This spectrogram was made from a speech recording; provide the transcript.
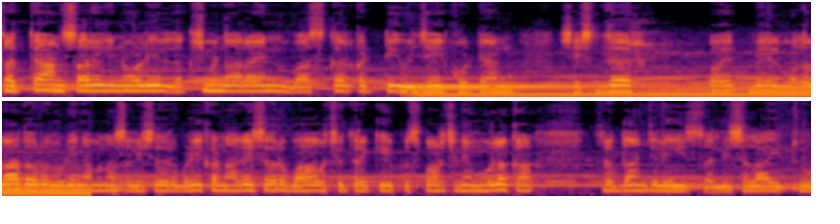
ಸತ್ಯ ಅನ್ಸಾರಿ ಇನೋಳಿ ಲಕ್ಷ್ಮೀನಾರಾಯಣ್, ಭಾಸ್ಕರ್ ಕಟ್ಟಿ, ವಿಜಯ್ ಕೋಟ್ಯಾನ್, ಶಶಿಧರ್ ಬೇಲ್ ಮೊದಲಾದವರು ನುಡಿ ನಮನ ಸಲ್ಲಿಸಿದರು. ಬಳಿಕ ನಾಗೇಶ್ ಅವರ ಭಾವಚಿತ್ರಕ್ಕೆ ಪುಷ್ಪಾರ್ಚನೆ ಮೂಲಕ ಶ್ರದ್ಧಾಂಜಲಿ ಸಲ್ಲಿಸಲಾಯಿತು.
